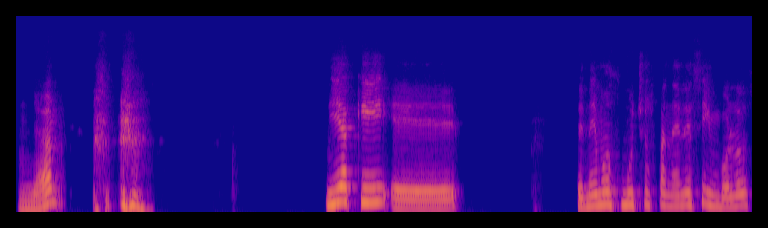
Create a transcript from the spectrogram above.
¿Ya? y aquí eh, tenemos muchos paneles símbolos.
